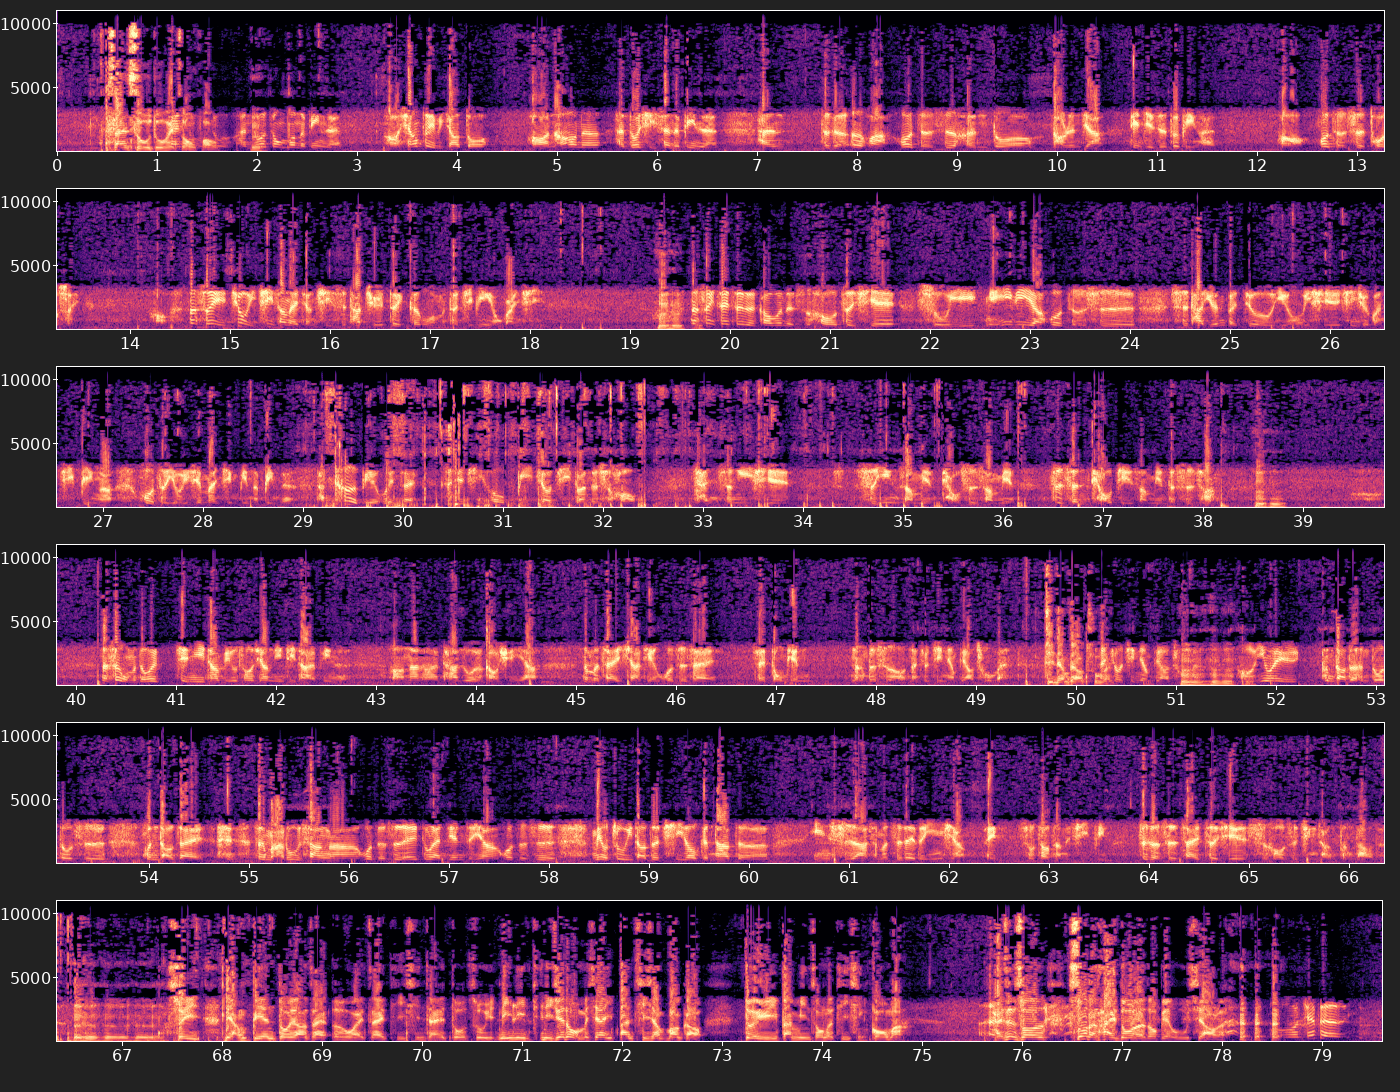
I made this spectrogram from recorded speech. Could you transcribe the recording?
三十五度会中风，很多中风的病人，好、嗯、相对比较多，好，然后呢，很多洗肾的病人，很这个恶化，或者是很多老人家电解质不平衡，好，或者是脱水，好，那所以就以气上来讲，其实它绝对跟我们的疾病有关系。嗯哼，那所以在这个高温的时候，这些属于免疫力啊，或者是是他原本就有一些心血管疾病啊，或者有一些慢性病的病人，他特别会在这些气候比较极端的时候，产生一些适应上面、调试上面、自身调节上面的失常。嗯哼，哦，那所以我们都会建议他，比如说像年纪大的病人，啊，那他他如果有高血压，那么在夏天或者在在冬天。冷的时候，那就尽量不要出门，尽量不要出门，就尽量不要出门。嗯嗯哦，因为碰到的很多都是昏倒在 这个马路上啊，或者是哎突然间怎样，或者是没有注意到这气候跟他的饮食啊什么之类的影响，哎所造成的疾病，这个是在这些时候是经常碰到的。嗯嗯嗯，所以两边都要再额外再提醒，再多注意。你你你觉得我们现在一般气象报告对于一般民众的提醒够吗？还是说说的太多了都变无效了？我觉得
